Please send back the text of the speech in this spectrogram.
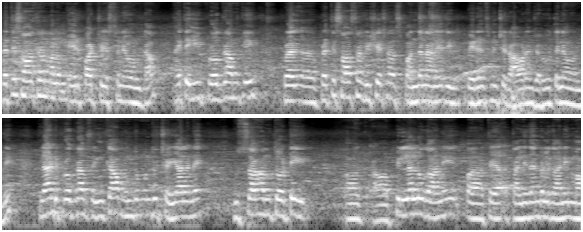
ప్రతి సంవత్సరం మనం ఏర్పాటు చేస్తూనే ఉంటాం. అయితే ఈ ప్రోగ్రామ్కి ప్ర ప్రతి సంవత్సరం విశేష స్పందన అనేది పేరెంట్స్ నుంచి రావడం జరుగుతూనే ఉంది. ఇలాంటి ప్రోగ్రామ్స్ ఇంకా ముందు ముందు చేయాలనే ఉత్సాహంతో పిల్లలు కానీ తల్లిదండ్రులు కానీ మా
